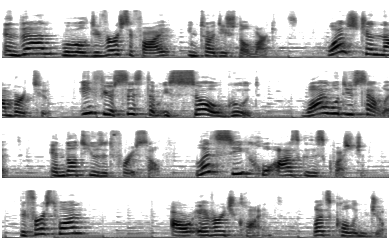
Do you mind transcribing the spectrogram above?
and then we will diversify into additional markets. Question number two. If your system is so good, why would you sell it and not use it for yourself? Let's see who asked this question. The first one, our average client. Let's call him Joe.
